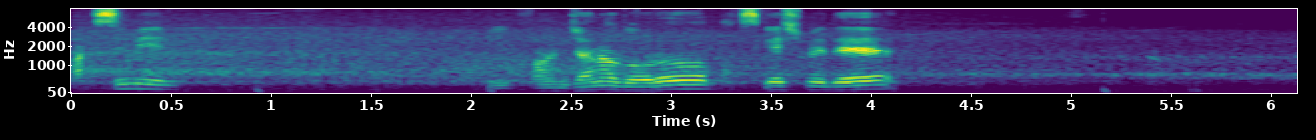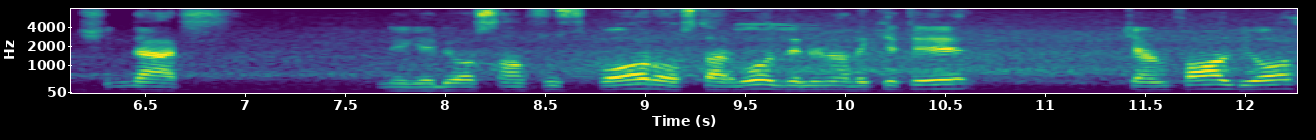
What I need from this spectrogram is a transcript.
Maksimin İrfan Can'a doğru pas geçmedi. Şinder Yine geliyor Samsun Spor. Osterwolde'nin hareketi. Hakem faul diyor.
